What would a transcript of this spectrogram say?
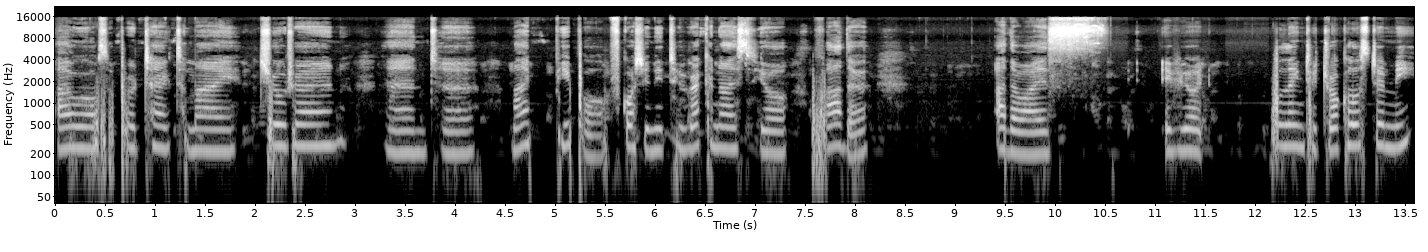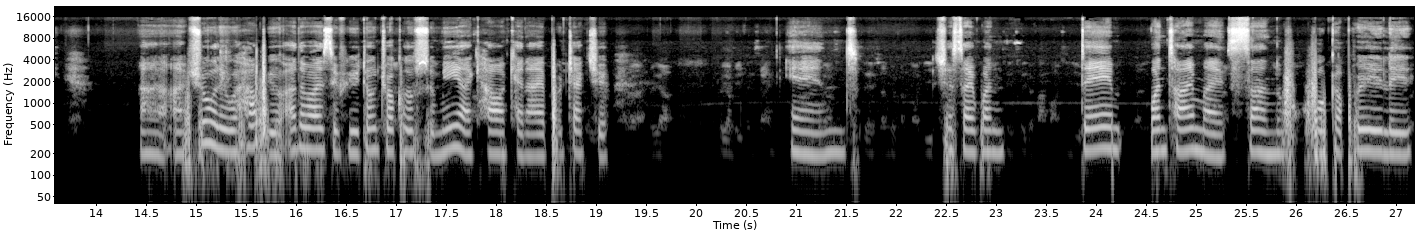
I will also protect my children and uh, my people. Of course, you need to recognize your father. Otherwise, if you're willing to draw close to me, uh, I surely will help you. Otherwise, if you don't draw close to me, how can I protect you? And just like one day, one time, my son woke up really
